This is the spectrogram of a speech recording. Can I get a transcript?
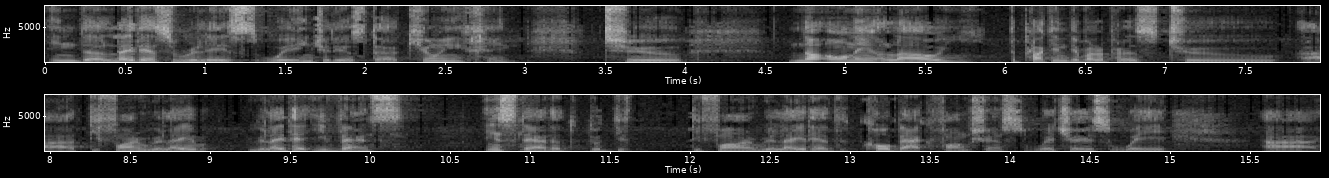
in the latest release, we introduced the queuing hint to not only allow the plugin developers to uh, define relate, related events, instead to de define related callback functions, which is we uh,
